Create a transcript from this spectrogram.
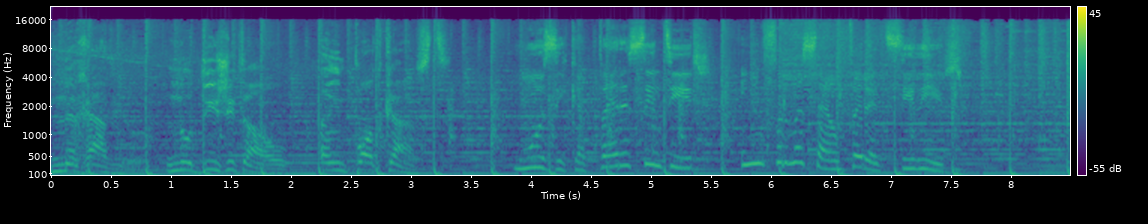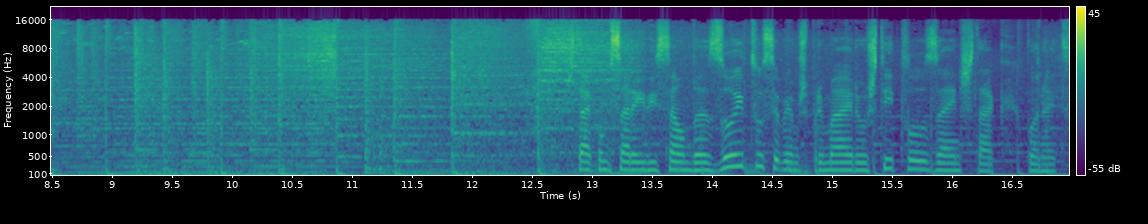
Na rádio, no digital, em podcast. Música para sentir, informação para decidir. Está a começar a edição das 8. Sabemos primeiro os títulos em destaque. Boa noite.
